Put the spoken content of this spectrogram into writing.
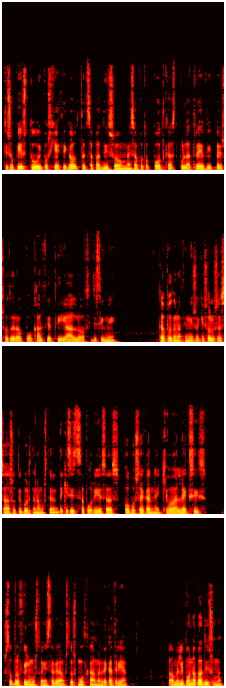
τις οποίες του υποσχέθηκα ότι θα τις απαντήσω μέσα από το podcast που λατρεύει περισσότερο από κάθε τι άλλο αυτή τη στιγμή. Κάπου εδώ να θυμίσω και σε όλους εσάς ότι μπορείτε να μου στέλνετε και εσείς τις απορίες σας, όπως έκανε και ο Αλέξης στο προφίλ μου στο Instagram στο smoothhammer13. Πάμε λοιπόν να απαντήσουμε.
